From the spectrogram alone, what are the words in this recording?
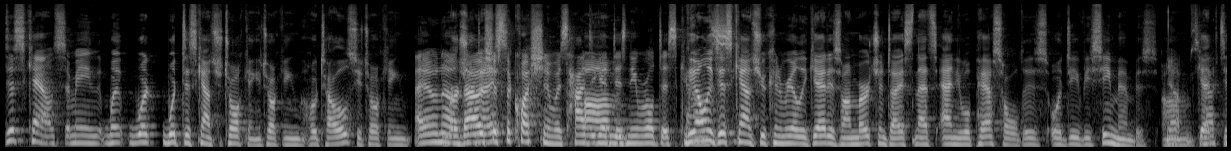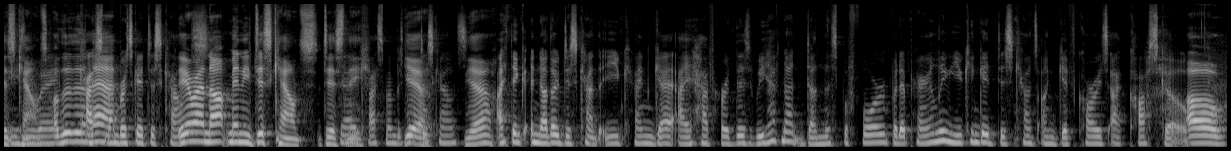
discounts. I mean, what what, what discounts you're talking? You're talking hotels. You're talking. I don't know. That was just the question: was how to get Disney World discounts? The only discounts you can really get is on merchandise, and that's annual pass holders or DVC members Yep, um, so get that's an easy discounts. Other than Cast that, members get discounts. There are not many discounts. Disney Yeah, cast members yeah. get discounts. Yeah, I think another discount that you can get, I have heard this, we have not done this before, but apparently you can get discounts on gift cards at Costco. Oh,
